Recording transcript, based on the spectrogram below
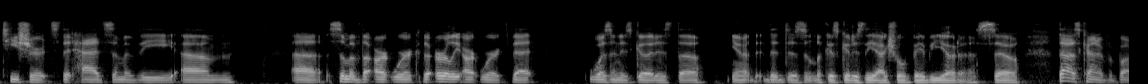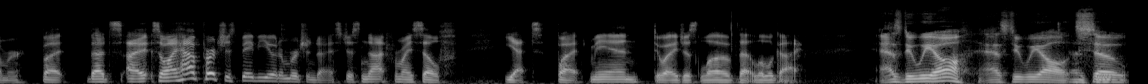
T-shirts that had some of the um, uh, some of the artwork, the early artwork that wasn't as good as the you know that doesn't look as good as the actual Baby Yoda. So that was kind of a bummer. But that's I so I have purchased Baby Yoda merchandise, just not for myself yet. But man, do I just love that little guy. As do we all. As do we all. As so,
